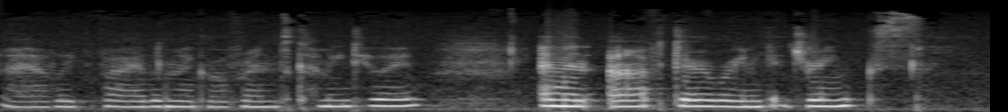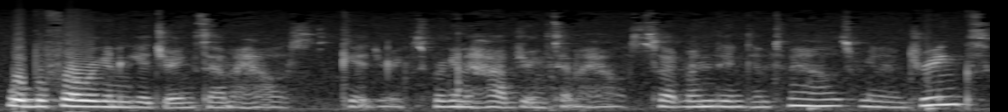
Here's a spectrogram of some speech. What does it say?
I have like five of my girlfriends coming to it, and then after we're gonna get drinks. Well, before we're gonna get drinks at my house, get drinks. We're gonna have drinks at my house. So everyone's gonna come to my house. We're gonna have drinks.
